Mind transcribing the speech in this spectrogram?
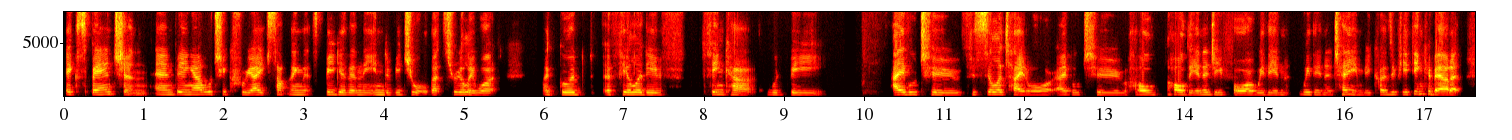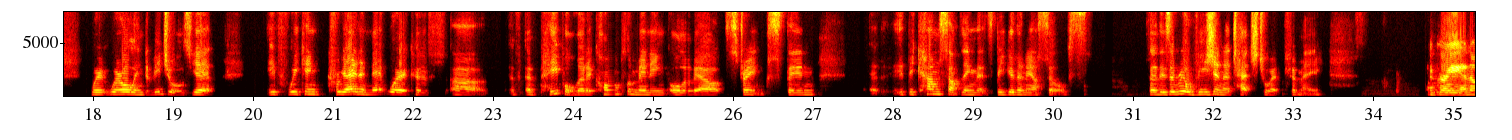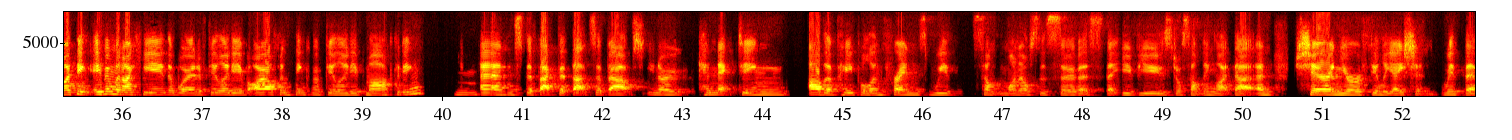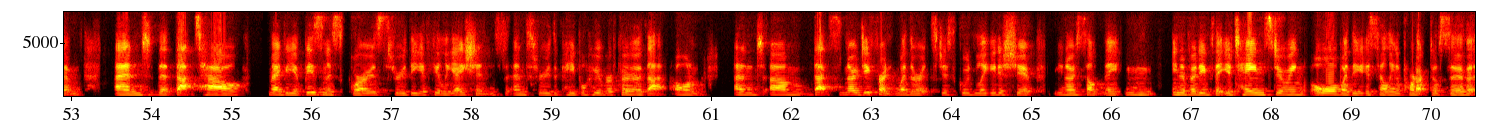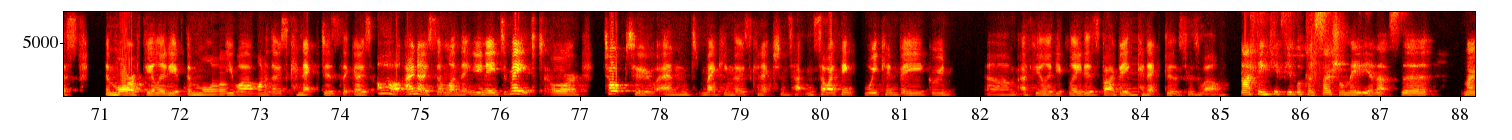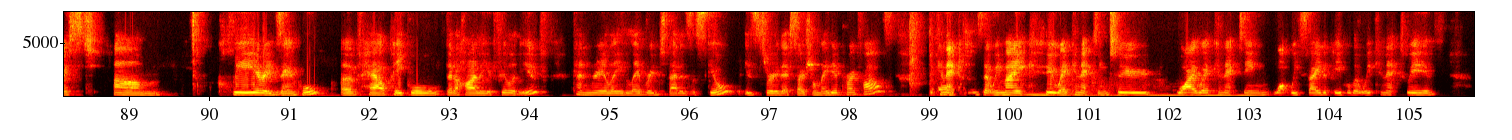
expansion and being able to create something that's bigger than the individual. That's really what a good affiliative thinker would be able to facilitate or able to hold hold the energy for within within a team because if you think about it we're, we're all individuals yet if we can create a network of, uh, of, of people that are complementing all of our strengths then it becomes something that's bigger than ourselves. So there's a real vision attached to it for me. Agree. And I think even when I hear the word affiliative, I often think of affiliative marketing mm. and the fact that that's about, you know, connecting other people and friends with someone else's service that you've used or something like that and sharing your affiliation with them and that that's how maybe a business grows through the affiliations and through the people who refer that on. And um, that's no different whether it's just good leadership you know something innovative that your team's doing or whether you're selling a product or service. The more affiliative the more you are one of those connectors that goes oh i know someone that you need to meet or talk to and making those connections happen. So i think we can be good um, affiliative leaders by being connectors as well. I think if you look at social media, that's the most um, clear example of how people that are highly affiliative can really leverage that as a skill is through their social media profiles, the connections that we make, who we're connecting to, why we're connecting, what we say to people that we connect with,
